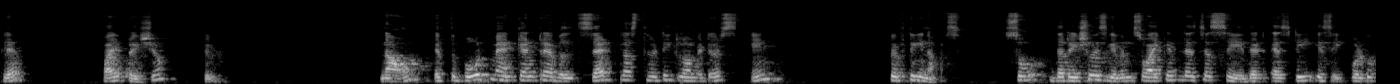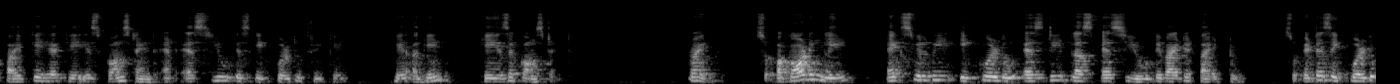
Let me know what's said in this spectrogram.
clear? 5 ratio 3 now if the boatman can travel z plus 30 kilometers in 15 hours. So the ratio is given. So I can let's just say that SD is equal to 5K here, K is constant and SU is equal to 3K. Here again, K is a constant, right? So accordingly, X will be equal to SD plus SU divided by 2. So it is equal to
